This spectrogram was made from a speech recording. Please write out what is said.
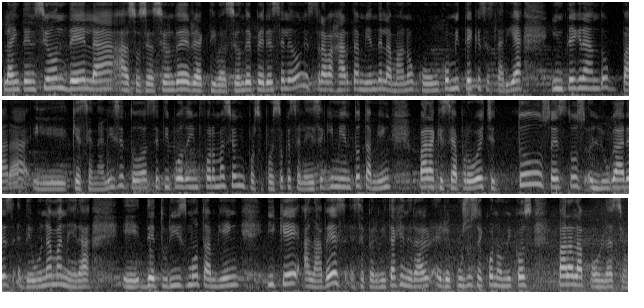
La intención de la Asociación de Reactivación de Pérez Celedón es trabajar también de la mano con un comité que se estaría integrando para eh, que se analice todo este tipo de información y por supuesto que se le dé seguimiento también para que se aproveche todos estos lugares de una manera eh, de turismo también y que a la vez se permita generar recursos económicos para la población.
